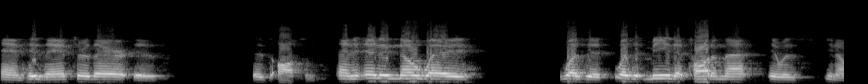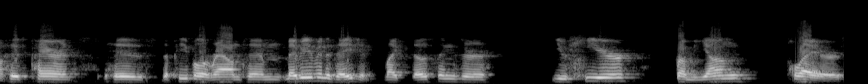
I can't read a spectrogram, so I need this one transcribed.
And his answer there is is awesome. And and in no way was it was it me that taught him that. It was you know his parents his the people around him, maybe even his agent. Like those things are you hear from young players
